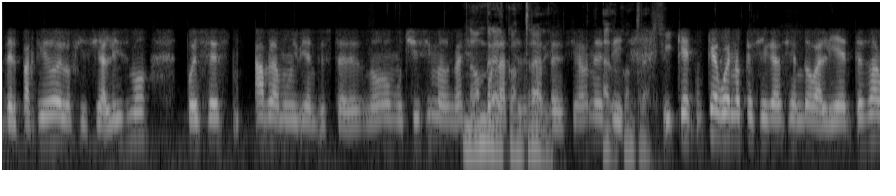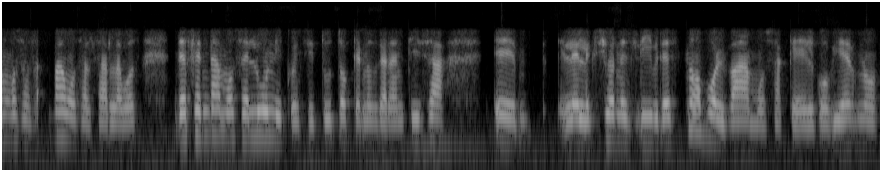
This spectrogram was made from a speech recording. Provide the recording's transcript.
del partido del oficialismo, pues es habla muy bien de ustedes, ¿no? Muchísimas gracias por las atenciones y, y qué, qué, bueno que sigan siendo valientes, vamos a, vamos a alzar la voz, defendamos el único instituto que nos garantiza eh, elecciones libres, no volvamos a que el gobierno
